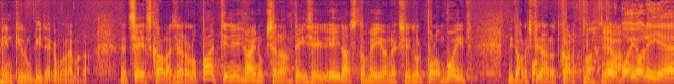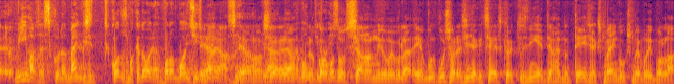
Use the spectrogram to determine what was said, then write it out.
Himki klubidega mõlemaga. et CSKA lasi ära Lopatini ainukesena, teisi ei, ei lasknud, meie õnneks ei tulnud Polomboid, mida oleks pidanud kartma. Polomboi oli eh, viimases, kui nad mängisid kodus Makedooniaga, Polomboi siis ja, mängis. ja, ja noh, see jah, no, kodus seal on nagu võib-olla ja kusjuures isegi CSKA ütles nii, et jah, et noh, teiseks mänguks me võib-olla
